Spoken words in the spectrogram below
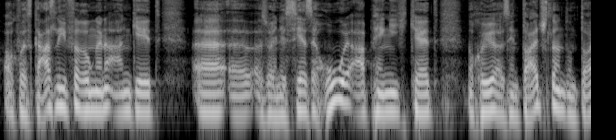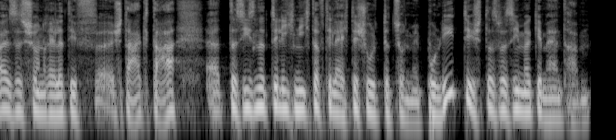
auch was Gaslieferungen angeht. Äh, also eine sehr, sehr hohe Abhängigkeit, noch höher als in Deutschland und da ist es schon relativ stark da. Das ist natürlich nicht auf die leichte Schulter zu nehmen. Politisch politisch das, was Sie immer gemeint haben,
